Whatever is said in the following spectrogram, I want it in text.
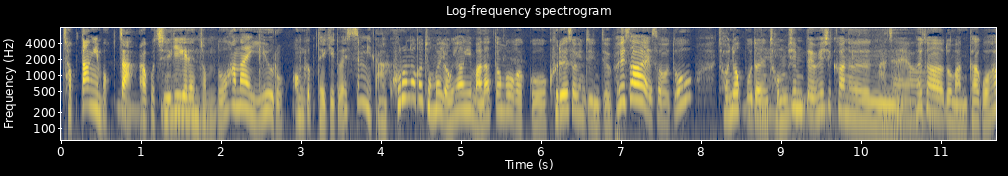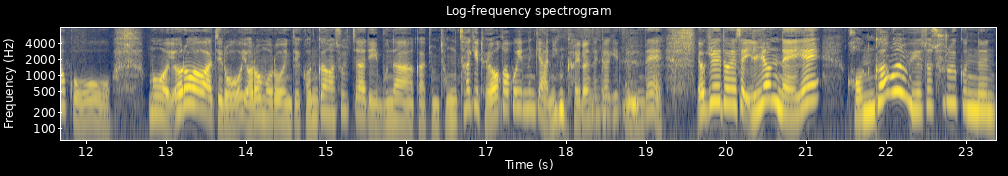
적당히 먹자라고 즐기게 된 점도 하나의 이유로 언급되기도 했습니다. 네, 코로나가 정말 영향이 많았던 것 같고 그래서 이제 이제 회사에서도 저녁보다는 네. 점심 때 회식하는 맞아요. 회사도 많다고 하고 뭐 여러 가지로 여러모로 이제 건강한 술자리 문화가 좀 정착이 되어가고 있는 게 아닌가 이런 생각이 드는데 여기에 더해서 1년 내에 건강을 위해서 술을 끊는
